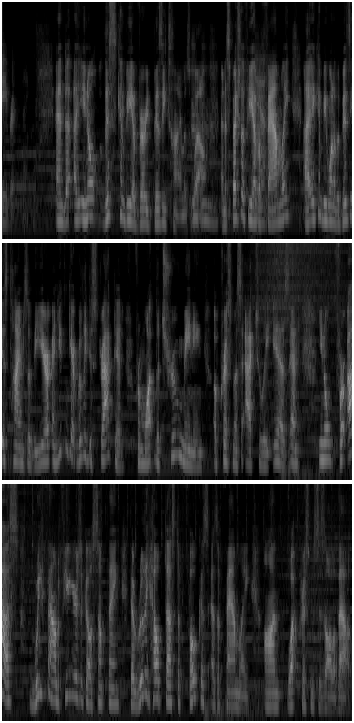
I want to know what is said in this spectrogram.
favorite thing. And uh, you know, this can be a very busy time as well. Mhm. And especially if you have a family, uh, it can be one of the busiest times of the year, and you can get really distracted from what the true meaning of Christmas actually is. And you know, for us, we found a few years ago something that really helped us to focus as a family on what Christmas is all about.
